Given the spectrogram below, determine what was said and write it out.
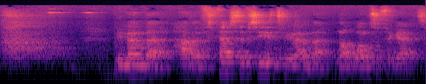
Remember, have a festive season to remember, not one to forget.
